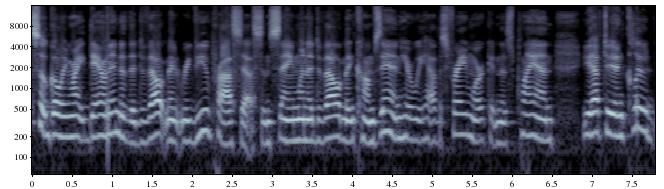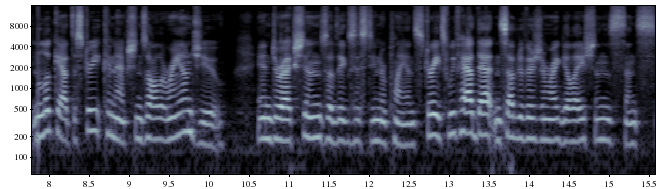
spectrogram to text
So going right down into the development review process and saying when a development comes in, here we have this framework and this plan, you have to include and look at the street connections all around you in directions of the existing or planned streets. We've had that in subdivision regulations since,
